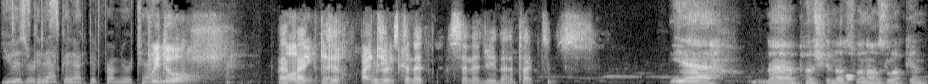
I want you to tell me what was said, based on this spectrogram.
User Disconnected. disconnected from your channel. We do. Morning Perfect. Was it, I was think. it Synergy that attacked us? Yeah, they're pushing us when I was looking.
